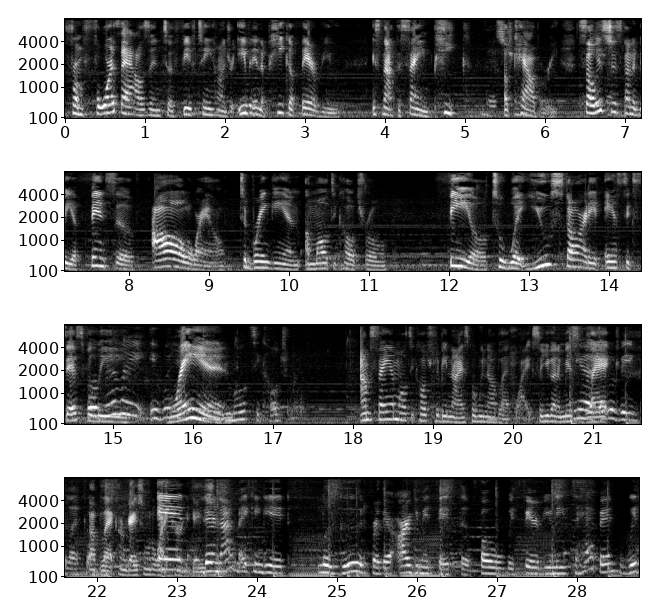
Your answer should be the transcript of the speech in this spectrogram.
from 4000 to 1500 even in the peak of fairview it's not the same peak That's of true. calvary so it's just going to be offensive all around to bring in a multicultural feel to what you started and Well, successfully really, it ran multicultural. I'm saying multicultural to be nice but we know black white so you're going to miss Yeah, black it would be black. a black congregation with a white and congregation they're not making it look good for their argument that the fold with Fairview needs to happen with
